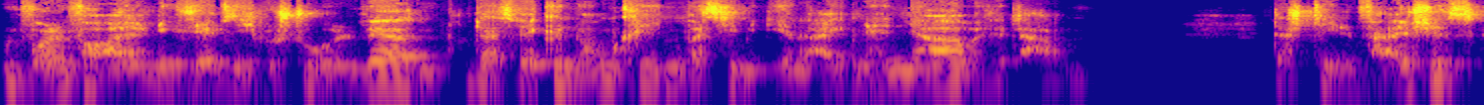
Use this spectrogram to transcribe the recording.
und wollen vor allen Dingen selbst nicht bestohlen werden und das weggenommen kriegen, was sie mit ihren eigenen Händen erarbeitet haben. Das Stehlen Falsches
